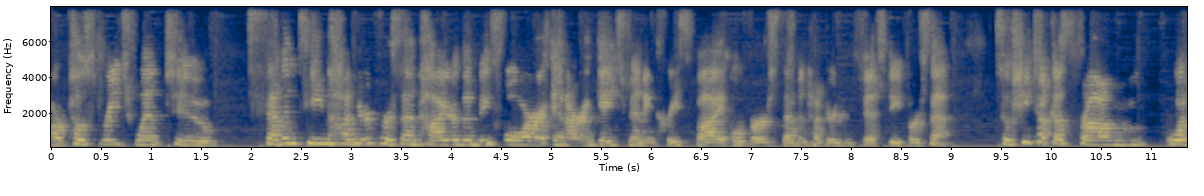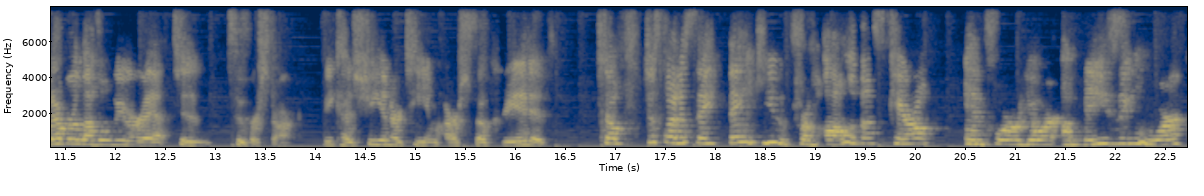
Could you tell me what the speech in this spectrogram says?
Our post reach went to 1700% higher than before, and our engagement increased by over 750%. So she took us from whatever level we were at to superstar because she and her team are so creative. So just want to say thank you from all of us, Carol, and for your amazing work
